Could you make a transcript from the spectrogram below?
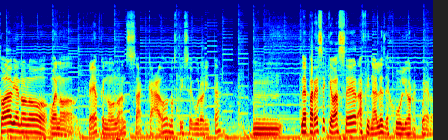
todavía no lo. Bueno, creo que no lo han sacado. No estoy seguro ahorita. Mmm me parece que va a ser a finales de julio, recuerdo.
